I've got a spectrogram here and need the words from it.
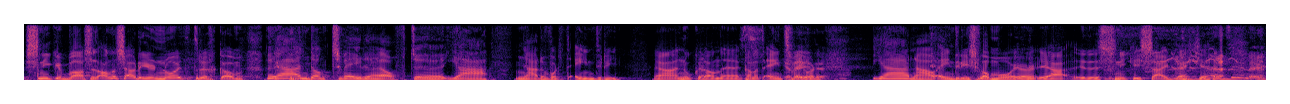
sneaker Bassett. Anders zouden hier nooit terugkomen. Ja, en dan tweede helft, eh, ja, nou, dan wordt het 1-3. Ja, en Noeke, dan eh, kan het 1-2 worden. Ja, nou, 1-3 is wel mooier. Ja, de sneaky sidebedje. Natuurlijk.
